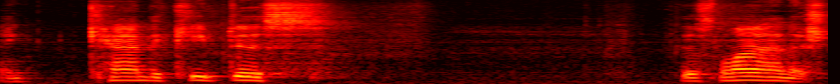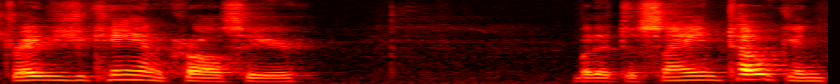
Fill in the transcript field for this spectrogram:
And kind of keep this this line as straight as you can across here. But at the same token,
